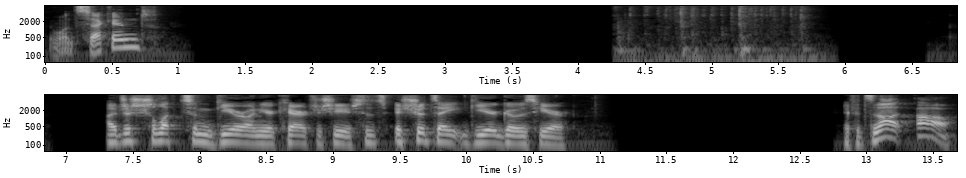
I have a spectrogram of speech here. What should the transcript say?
one second i just schlepped some gear on your character sheet it should, it should say gear goes here if it's not Oh,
